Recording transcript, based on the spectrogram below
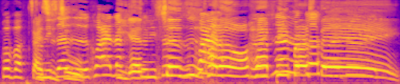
爸爸，再次祝你生日快乐，祝祝你生日快乐哦！Happy birthday！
